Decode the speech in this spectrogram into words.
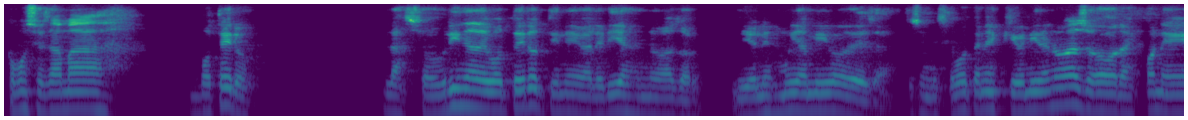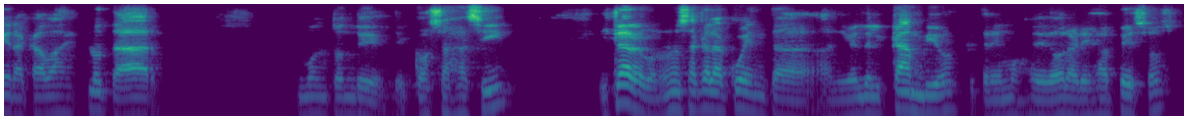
¿cómo se llama? Botero. La sobrina de Botero tiene galerías en Nueva York y él es muy amigo de ella. Entonces me dice, vos tenés que venir a Nueva York a exponer, acá vas a explotar, un montón de, cosas así. Y claro, cuando uno saca la cuenta a nivel del cambio que tenemos de dólares a pesos,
